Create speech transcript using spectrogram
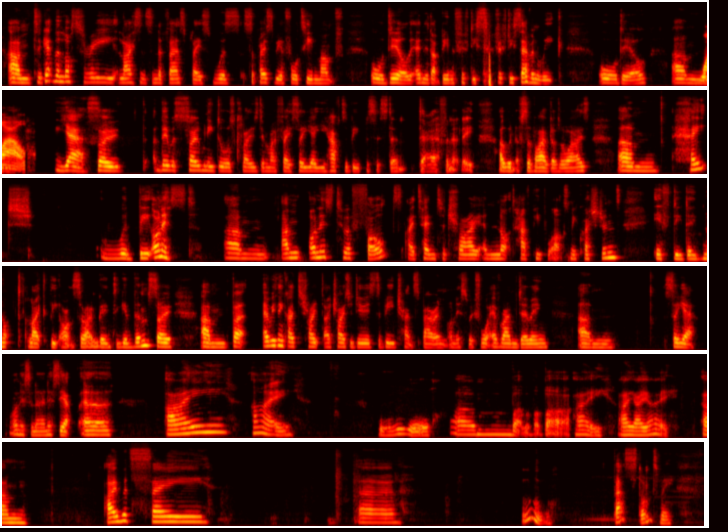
Um to get the lottery license in the first place was supposed to be a 14 month ordeal. It ended up being a 50 57 week ordeal. Um wow. yeah so there were so many doors closed in my face. So yeah you have to be persistent definitely. I wouldn't have survived otherwise. Um h would be honest. Um, I'm honest to a fault. I tend to try and not have people ask me questions if they do not like the answer I'm going to give them. So, um, but everything I try I try to do is to be transparent, honest with whatever I'm doing. Um, so yeah, honest and earnest. Yeah. Uh, I I oh um bah, bah, bah, bah, I I I I um I would say uh, ooh, that stumped me.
